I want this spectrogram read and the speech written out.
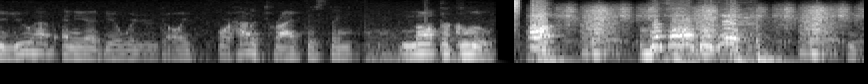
Do you have any idea where you're going? Or how to drive this thing? Not a clue. Ah, oh, what this? It's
